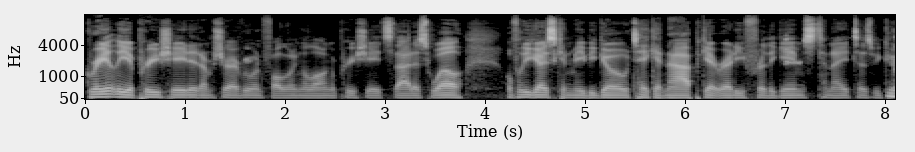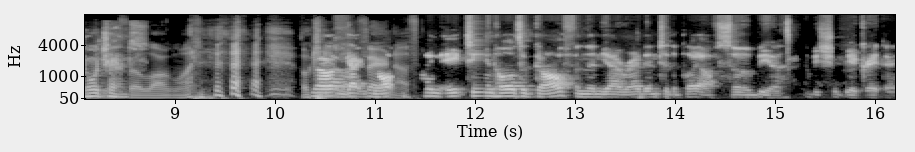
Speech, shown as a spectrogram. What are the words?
greatly appreciated. I'm sure everyone following along appreciates that as well. Hopefully, you guys can maybe go take a nap, get ready for the games tonight, as we could No chance. for a long one. okay, no, well, got fair golf, enough. 18 holes of golf, and then yeah, right into the playoffs. So it'll be a, it should be a great day.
